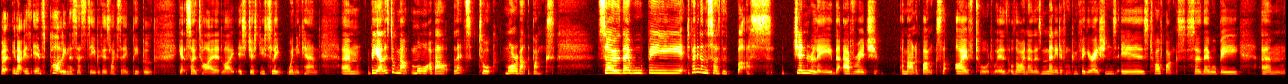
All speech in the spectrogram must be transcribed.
But, you know, it's, it's partly necessity because, like I say, people get so tired. Like, it's just, you sleep when you can. Um, but yeah, let's talk about more about let's talk more about the bunks. So there will be, depending on the size of the bus, generally the average amount of bunks that I've toured with, although I know there's many different configurations, is 12 bunks. So there will be um,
